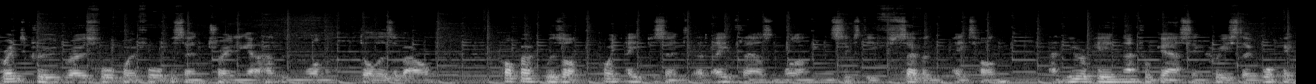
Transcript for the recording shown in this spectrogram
Brent crude rose 4.4%, trading at $101 a barrel. Copper was up 0.8% at 8,167 a tonne, and European natural gas increased a whopping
